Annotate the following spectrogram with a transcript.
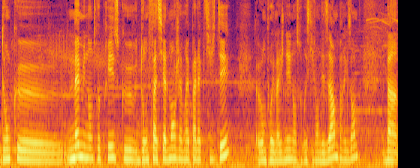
Donc, euh, même une entreprise que, dont facialement j'aimerais pas l'activité, on pourrait imaginer une entreprise qui vend des armes par exemple, ben,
